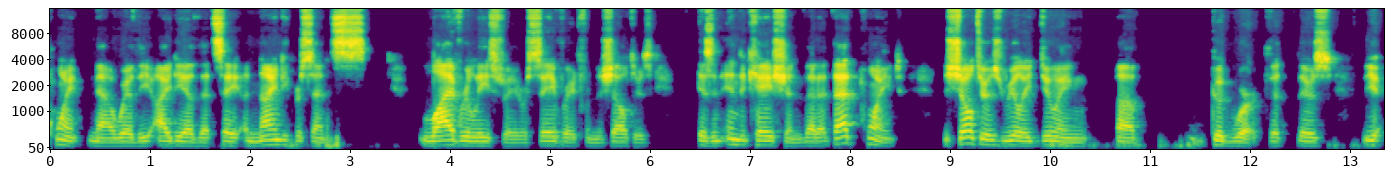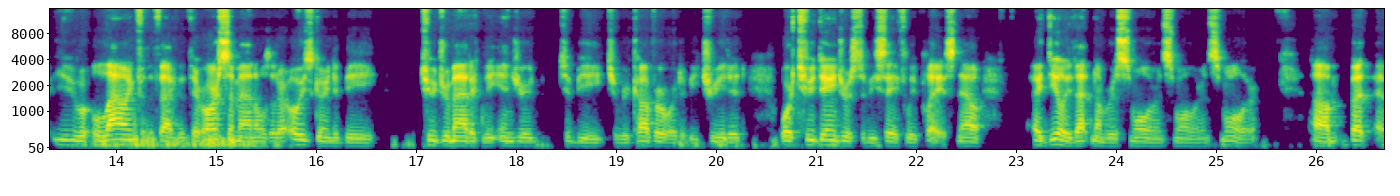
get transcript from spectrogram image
point now where the idea that say a 90% live release rate or save rate from the shelters is an indication that at that point the shelter is really doing uh, good work that there's you, allowing for the fact that there are some animals that are always going to be too dramatically injured to be to recover or to be treated or too dangerous to be safely placed. Now ideally that number is smaller and smaller and smaller. Um, but uh,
